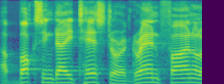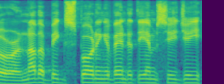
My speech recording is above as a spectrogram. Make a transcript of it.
a Boxing Day test or a grand final or another big sporting event at the MCG,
